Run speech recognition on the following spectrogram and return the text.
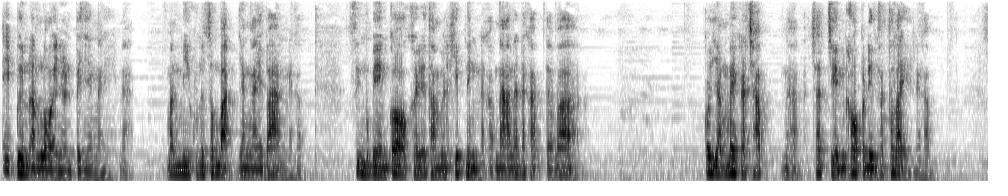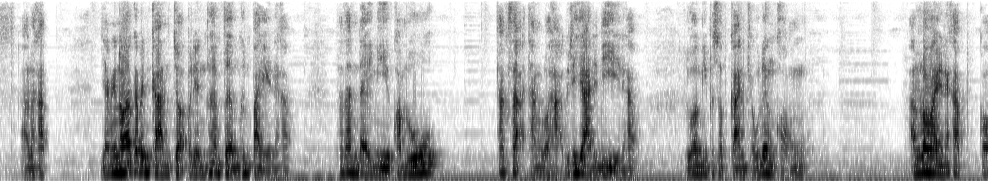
ไอ้ปืนอัลลอยเนี่ยมันเป็นยังไงนะมันมีคุณสมบัติยังไงบ้างนะครับ ซึ่งผมเองก็เคยได้ทำไว้คลิปหนึ่งนะครับ นานแล้วนะครับ แต่ว่า ก็ยังไม่กระชับนะฮะชัดเจนข้าประเด็นสักเท่าไหร่นะครับเอาละครับ อย่างน้อยๆก็เป็นการเจาะประเด็นเพิ่มเติมขึ้นไปนะครับ ถ้าท่านใดมีความรู้ ทักษะทางโลหะวิทยาดีๆนะครับ หรือว่ามีประสบการณ์เกี่ยวกับเรื่องของอลลอยนะครับ ก็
